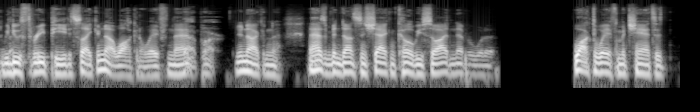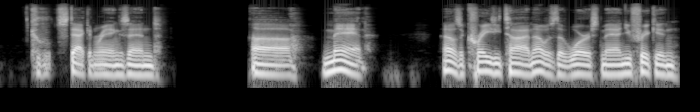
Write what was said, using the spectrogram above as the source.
we do three peat, it's like you're not walking away from that. That part. You're not gonna that hasn't been done since Shaq and Kobe, so I never would have walked away from a chance at stacking rings and uh man, that was a crazy time. That was the worst, man. You freaking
